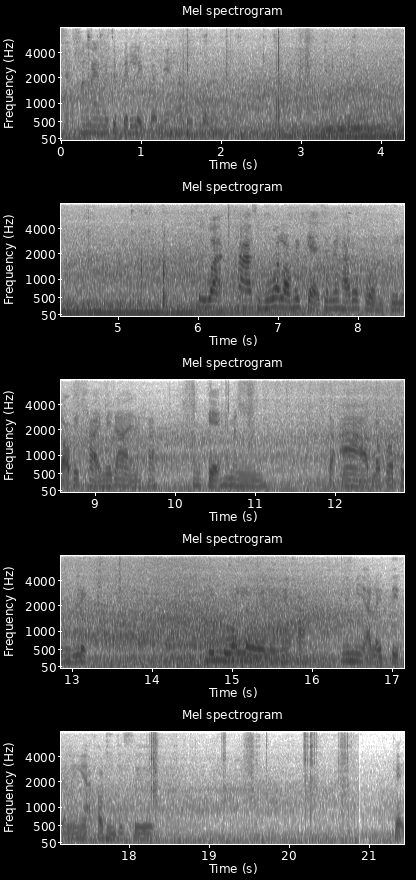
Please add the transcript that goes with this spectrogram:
เนี่ยข้างในมันจะเป็นเหล็กแบบนี้ค่ะทุกคน คือว่าถ้าสมมุติว่าเราไม่แกะใช่ไหมคะทุกคนคือเราไปขายไม่ได้นะคะต้องแกะให้มันสะอาดแล้วก็เป็นเหล็กล้วนๆเลยอะไรเงี้ยค่ะ ไม่มีอะไรติดอะไรเงี้ยเขาถึงจะซื้อ แกะ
